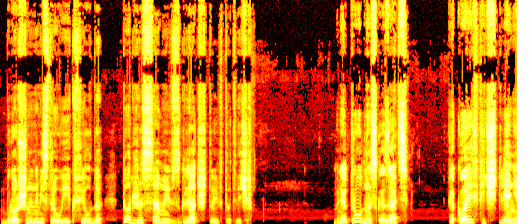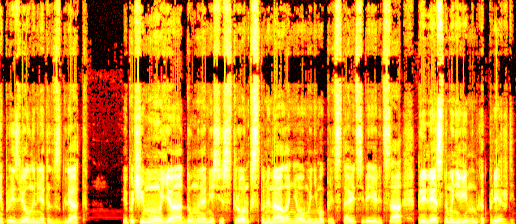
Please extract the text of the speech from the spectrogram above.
брошенный на мистера Уикфилда, тот же самый взгляд, что и в тот вечер. Мне трудно сказать, какое впечатление произвел на меня этот взгляд. И почему я, думая о миссис Стронг, вспоминал о нем и не мог представить себе ее лица прелестным и невинным, как прежде?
